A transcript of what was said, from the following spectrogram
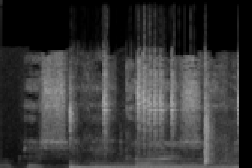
Okay, she keep calling, she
